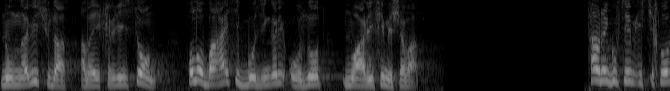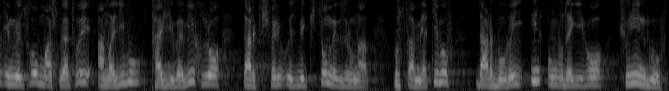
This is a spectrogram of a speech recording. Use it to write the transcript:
номнавис шудааст алайи қирғизистон ҳоло ба ҳайси бозингари озод муаррифӣ мешавад тавре гуфтем истиқлол имрӯзҳо масъулиятҳои амаливу таҷрибавии худро дар кишвари ӯзбекистон мегузаронад. Рустам ятимов дар бораи ин омодагиҳо чунин гуфт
